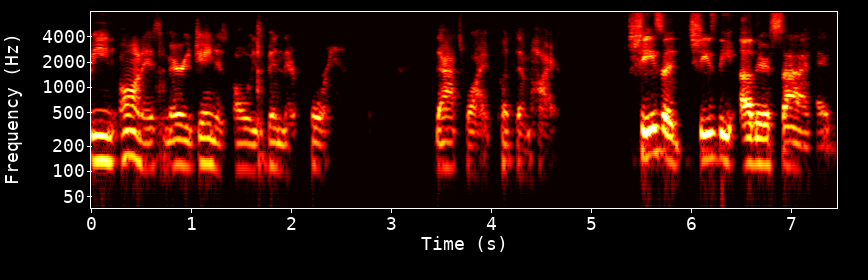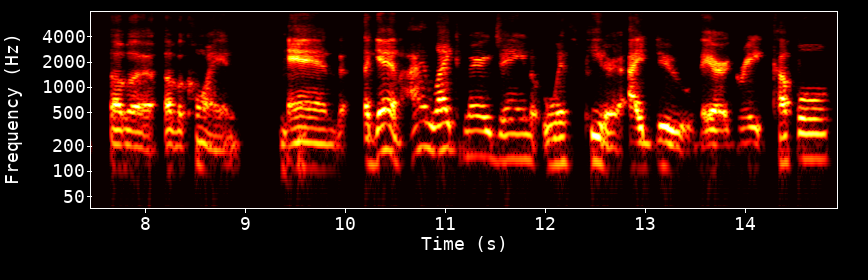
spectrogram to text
be honest, Mary Jane has always been there for him. That's why I put them higher. she's a she's the other side of a of a coin Mhm. and again i like mary jane with peter i do they're a great couple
